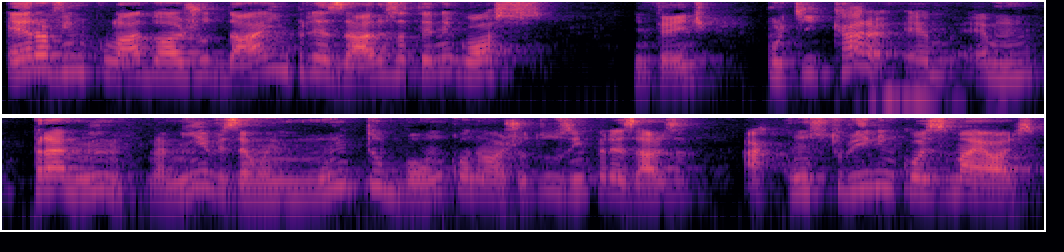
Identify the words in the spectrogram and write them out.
era vinculado a ajudar empresários a ter negócios, entende? Porque, cara, é, é para mim, na minha visão, é muito bom quando eu ajudo os empresários a, a construírem coisas maiores,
